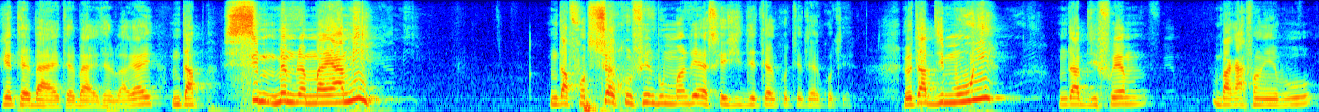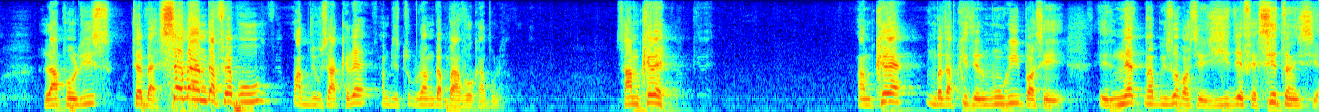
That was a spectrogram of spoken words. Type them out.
que tel bagaille, tel bagaille, tel bagaille, même le Miami, nous avons fait un seul coup de film pour me demander est-ce que j'ai de tel côté, tel côté. Je t'ai dit oui, nous avons dit frère, je ne pas faire pour la police, c'est bien. C'est bien, je fait pour vous. Je dit ça clair, je dit tout le monde pas avocat pour lui. Ça me crée. Ça me crée, je vais quitter le mourir parce que net dans la prison parce que j'ai fait 7 ans ici.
